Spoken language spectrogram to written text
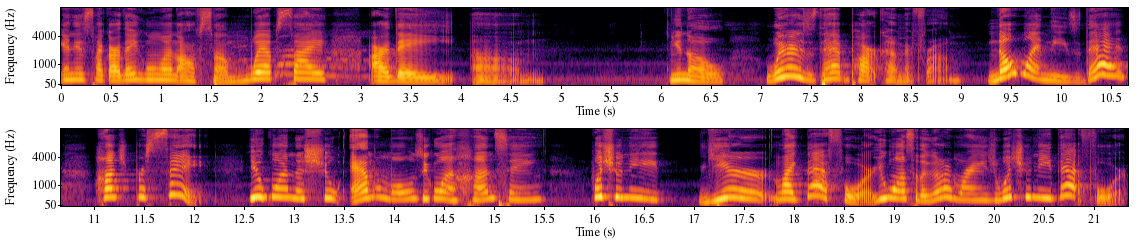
And it's like, are they going off some website? Are they um you know, where is that part coming from? No one needs that. 100%. You're going to shoot animals, you're going hunting. What you need gear like that for? You going to the gun range, what you need that for?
